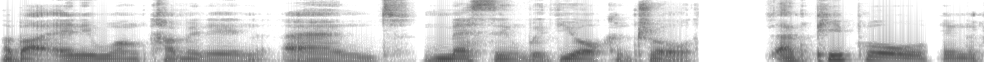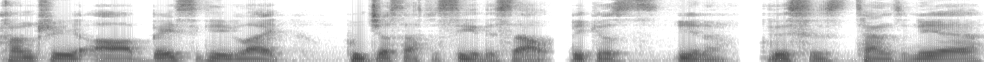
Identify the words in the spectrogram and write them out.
about anyone coming in and messing with your control. And people in the country are basically like, we just have to see this out because, you know, this is Tanzania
